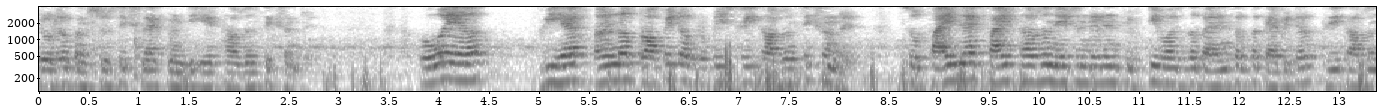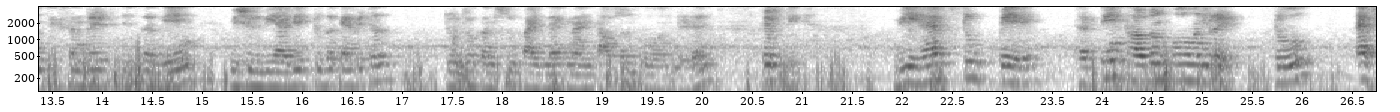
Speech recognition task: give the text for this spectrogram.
Total comes to 6 lakh 28,600 over here we have earned a profit of rupees 3,600 so 5 lakh 5,850 was the balance of the capital. 3,600 is the gain which will be added to the capital total comes to 5 lakh 9,450 we have to pay 13,400 to F.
